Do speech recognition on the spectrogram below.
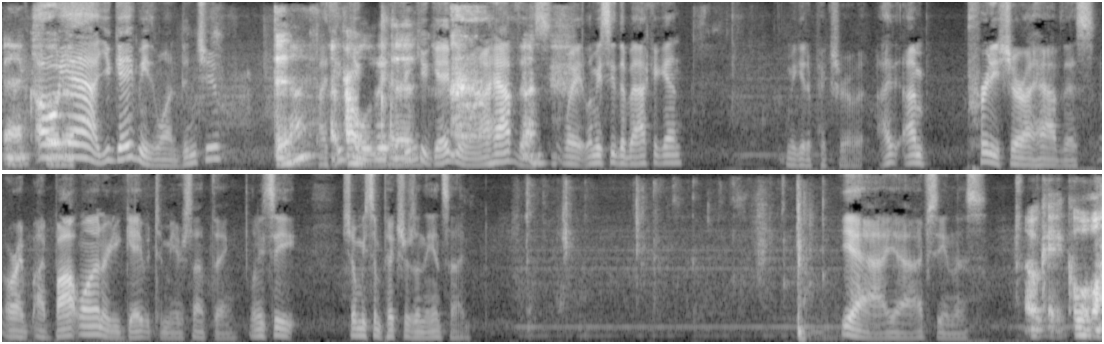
Back Oh photo. yeah, you gave me one, didn't you? Did I? I I, probably you, did. I think you gave me one. I have this. Wait, let me see the back again. Let me get a picture of it. I, I'm pretty sure I have this, or I, I bought one, or you gave it to me, or something. Let me see. Show me some pictures on the inside. Yeah, yeah, I've seen this. Okay, cool.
